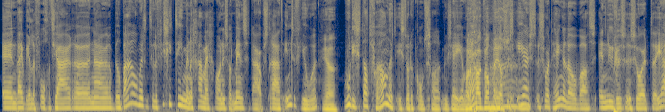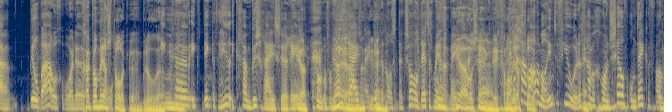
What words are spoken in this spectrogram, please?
En wij willen volgend jaar eh, naar Bilbao met een televisieteam. En dan gaan wij gewoon eens wat mensen daar op straat interviewen. Ja. Hoe die stad veranderd is door de komst van het museum. Maar dan hè? ga ik wel mee als... Dus eerst een soort Hengelo was. En nu dus een soort eh, ja, Bilbao geworden. Ga ik wel mee als tolk. eh, Ik bedoel... Ik, eh, ik denk dat heel. Ik ga een busreis eh, regelen. Ja. Of een, of een Ja, ja. vliegreis. Maar ik denk dat, wel, dat ik zo wel 30 mensen mee ja, zeg ik? Ga wel En dan gaan we allemaal interviewen. Dan gaan we gewoon zelf ontdekken van...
